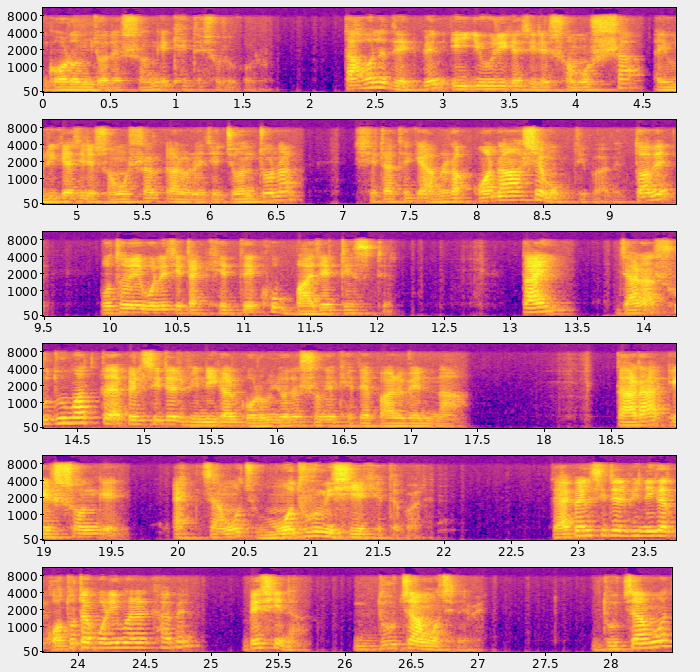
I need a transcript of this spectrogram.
গরম জলের সঙ্গে খেতে শুরু করুন। তাহলে দেখবেন এই ইউরিক অ্যাসিডের সমস্যা ইউরিক অ্যাসিডের সমস্যার কারণে যে যন্ত্রণা, সেটা থেকে আপনারা অনায়াসে মুক্তি পাবেন। তবে প্রথমেই বলেছি, এটা খেতে খুব বাজে টেস্টের তাই যারা শুধুমাত্র অ্যাপেল সিডের ভিনিগার গরম জলের সঙ্গে খেতে পারবেন না, তারা এর সঙ্গে এক চামচ মধু মিশিয়ে খেতে পারে। তো অ্যাপেল সিডের ভিনিগার কতটা পরিমাণের খাবেন? বেশি না, দু চামচ নেবেন। দু চামচ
